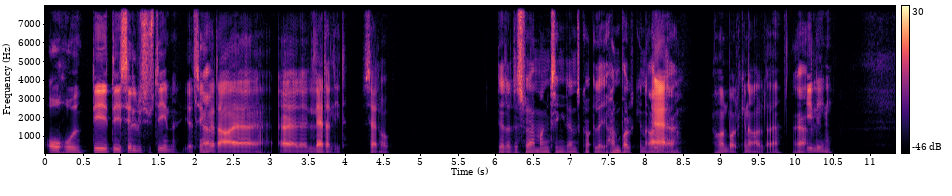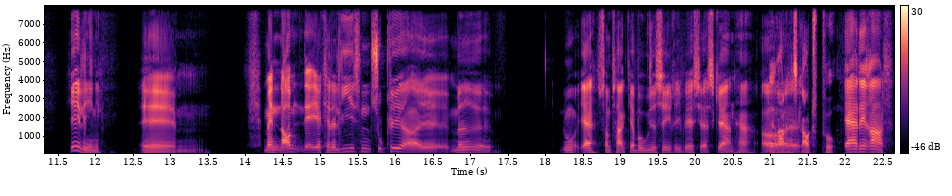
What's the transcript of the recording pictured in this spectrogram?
overhovedet. Det, det er selve systemet, jeg tænker, Ja. der er, er latterligt sat op. Det er der desværre mange ting i, dansk, eller i håndbold generelt, Ja. der er. I håndbold generelt, der er. Ja. Helt enig. Helt enig. Øhm, men nå, men jeg kan da lige sådan supplere øh, med... Øh, nu, ja, som sagt, jeg var ude at se Esbjerg Skjern her. Og, det er ret at have øh, scouts på. Ja, det er rart.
